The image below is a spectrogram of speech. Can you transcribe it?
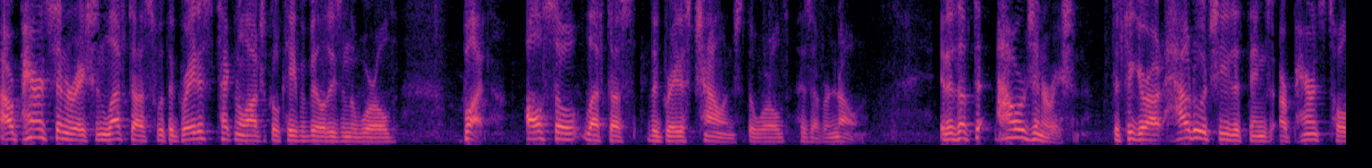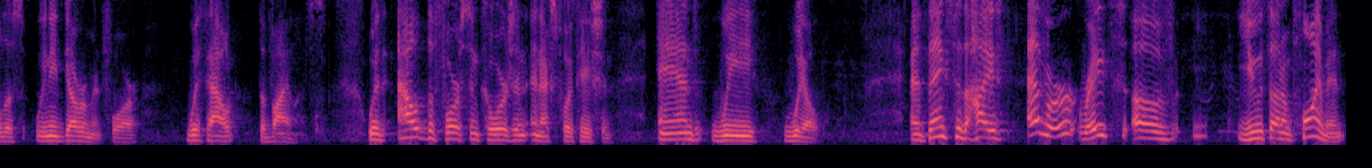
Our parents' generation left us with the greatest technological capabilities in the world, but also left us the greatest challenge the world has ever known. It is up to our generation to figure out how to achieve the things our parents told us we need government for without the violence, without the force and coercion and exploitation. And we will. And thanks to the highest ever rates of youth unemployment,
